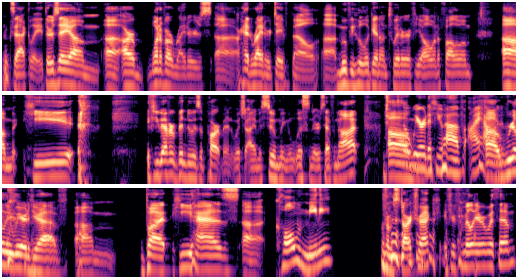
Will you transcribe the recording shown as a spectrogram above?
exactly. There's a um uh our one of our writers, uh our head writer Dave Bell, uh movie hooligan on Twitter if you all want to follow him. Um he if you've ever been to his apartment, which I'm assuming listeners have not. Um, so weird if you have. I uh, have. really weird if you have. Um, but he has uh, Colm Meaney from Star Trek. If you're familiar with him,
